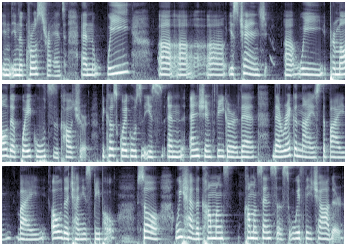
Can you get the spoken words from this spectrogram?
in in the Crossstrait, and we uh, uh, uh, exchange we promote the Gui Guzi culture because Gui Guzi is an ancient figure that that recognized by by all the Chinese people. So we have the common common senses with each other.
